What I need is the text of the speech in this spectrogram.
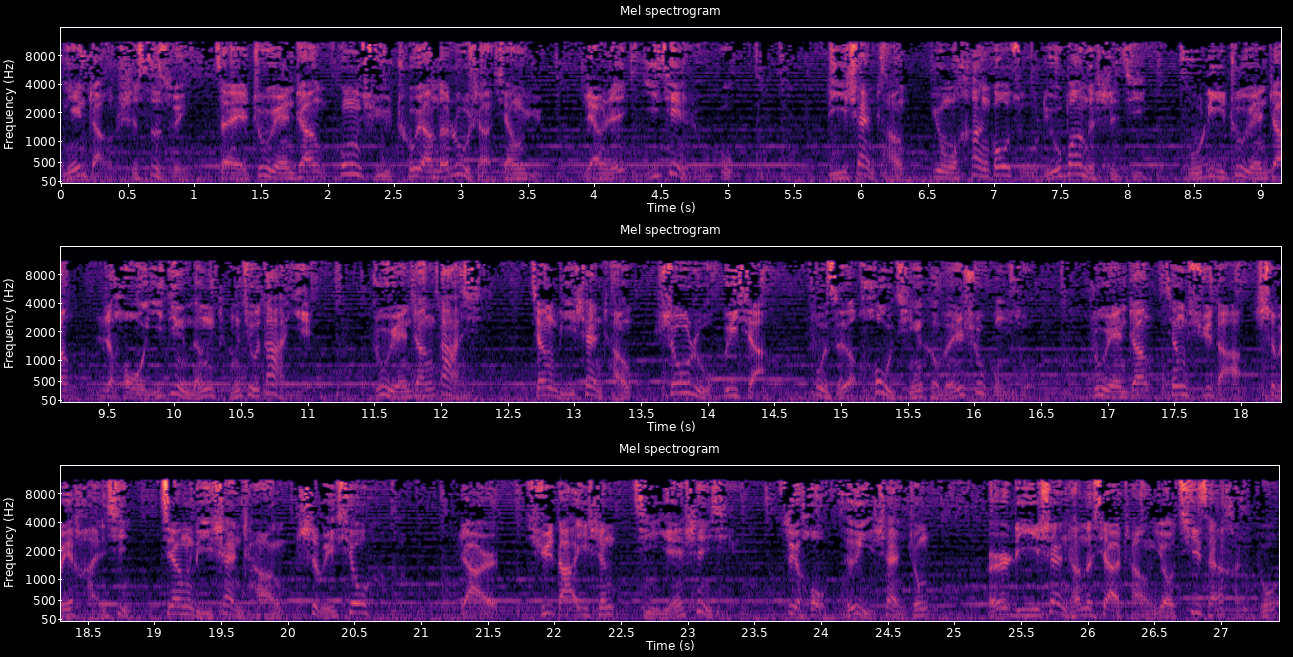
年长十四岁，在朱元璋攻取滁阳的路上相遇，两人一见如故。李善长用汉高祖刘邦的事迹鼓励朱元璋日后一定能成就大业，朱元璋大喜。将李善长收入麾下，负责后勤和文书工作。朱元璋将徐达视为韩信，将李善长视为萧何。然而，徐达一生谨言慎行，最后得以善终，而李善长的下场要凄惨很多。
